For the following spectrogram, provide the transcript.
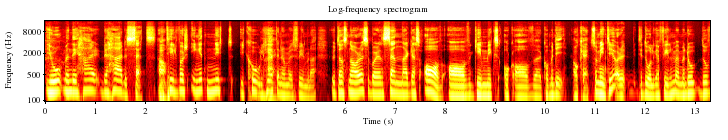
Jo, men det är här det, här det sätts. Ja. Det tillförs inget nytt i coolheten Nej. i de här filmerna. Utan snarare så börjar den sen naggas av av gimmicks och av uh, komedi. Okay. Som inte gör det till dåliga filmer, men då, då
